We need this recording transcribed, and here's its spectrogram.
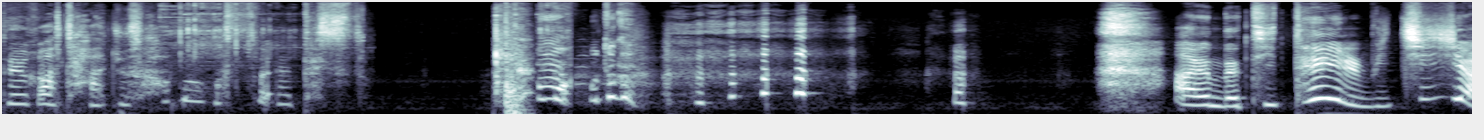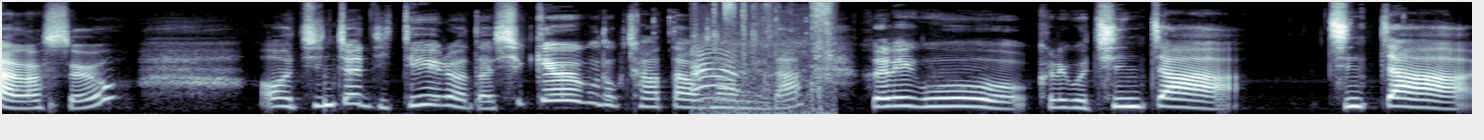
내가 자주 사 먹었어야 됐어. 어머 어떡해? 아 근데 디테일 미치지 않았어요? 어 진짜 디테일하다. 10개월 구독 잘했다 감사합니다. 그리고 그리고 진짜 진짜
